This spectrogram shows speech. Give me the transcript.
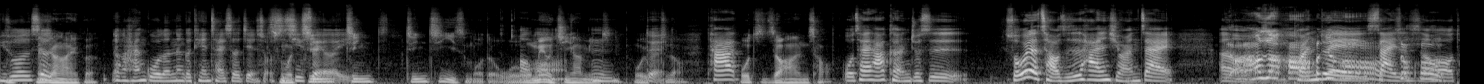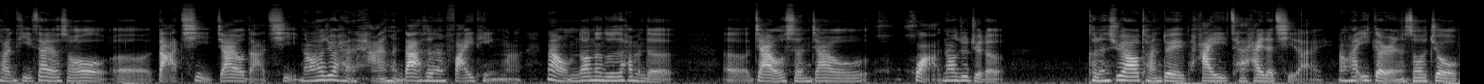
你说是哪一个？那个韩国的那个天才射箭手，十七岁而已。经经济什么的，我我没有记他名字，我也不知道。他我只知道他很吵。我猜他可能就是所谓的吵，只是他很喜欢在呃团队赛的时候、团体赛的时候呃打气、加油打气，然后他就很喊很大声的 fighting 嘛。那我们知道那都是他们的呃加油声、加油话，然后就觉得可能需要团队嗨才嗨得起来。然后他一个人的时候就。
